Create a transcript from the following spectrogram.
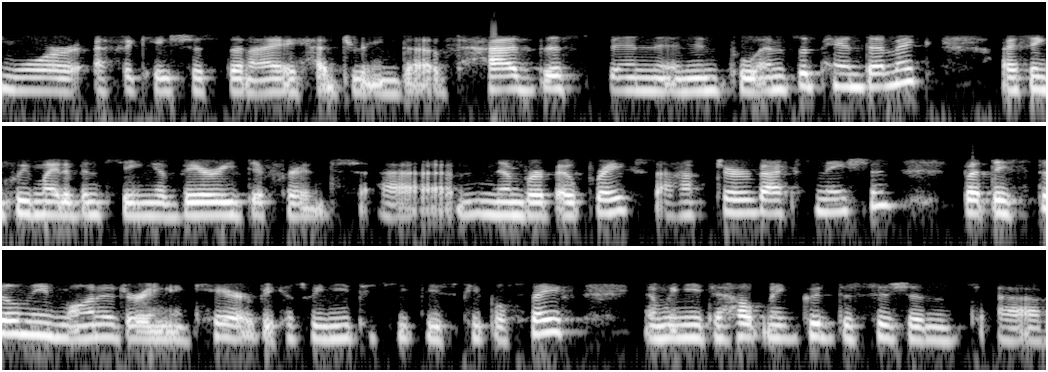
more efficacious than I had dreamed of. Had this been an influenza pandemic, I think we might have been seeing a very different uh, number of outbreaks after vaccination, but they still need monitoring and care because we need to keep these people safe and we need to help make good decisions, uh,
